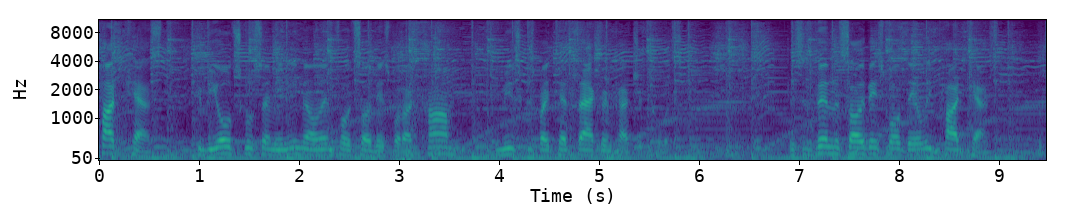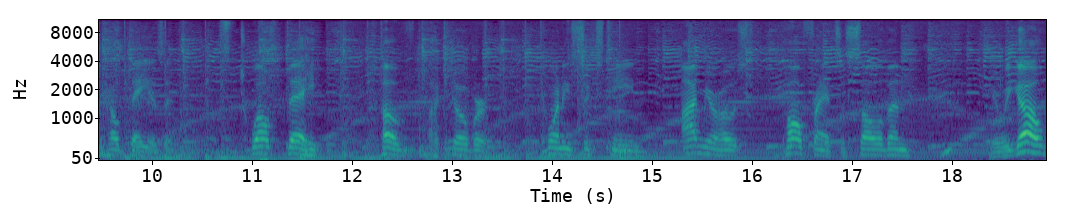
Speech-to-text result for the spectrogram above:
Podcast. You can be old school, send me an email info at sullybaseball.com. The music is by Ted Thacker and Patrick Callisto. This has been the Sully Baseball Daily Podcast. What the hell day is it? It's the 12th day of October 2016. I'm your host, Paul Francis Sullivan. Here we go.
